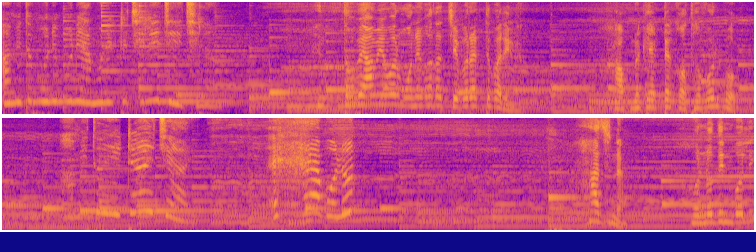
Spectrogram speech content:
আমি তো মনে মনে এমন একটা ছেলেই চেয়েছিলাম। তবে আমি আমার মনে কথা চেপে রাখতে পারি না। আপনাকে একটা কথা বলব? আমি তো এটাই চাই। হ্যাঁ বলুন। আজ না অন্যদিন বলি।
